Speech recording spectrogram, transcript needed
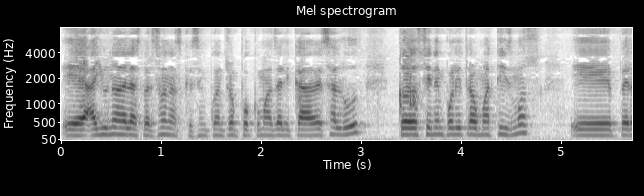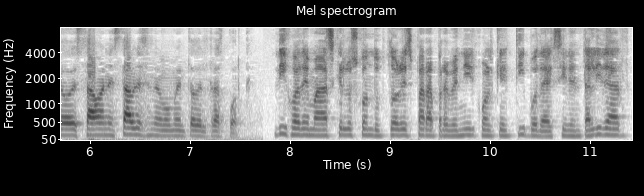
Eh, hay una de las personas que se encuentra un poco más delicada de salud, todos tienen politraumatismos, eh, pero estaban estables en el momento del transporte. Dijo además que los conductores para prevenir cualquier tipo de accidentalidad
